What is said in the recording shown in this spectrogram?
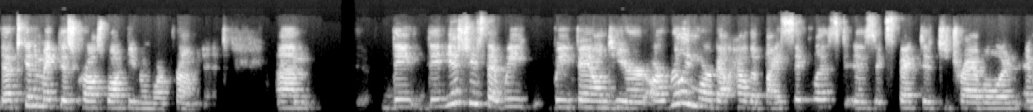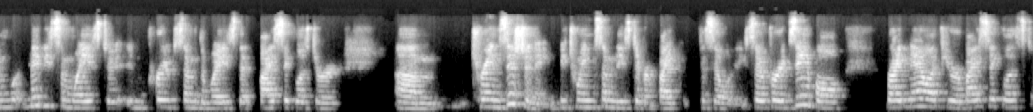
that's going to make this crosswalk even more prominent. Um, the, the issues that we, we found here are really more about how the bicyclist is expected to travel and, and maybe some ways to improve some of the ways that bicyclists are um, transitioning between some of these different bike facilities. So for example, right now, if you're a bicyclist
